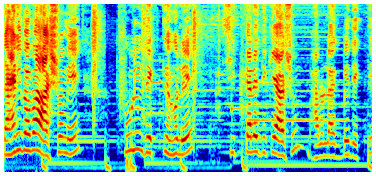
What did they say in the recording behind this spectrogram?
লাহিড়ি বাবা আশ্রমে ফুল দেখতে হলে শীতকালের দিকে আসুন, ভালো লাগবে দেখতে।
